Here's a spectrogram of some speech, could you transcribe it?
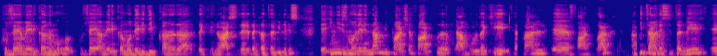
Kuzey Amerika'nın Kuzey Amerika modeli deyip Kanada'daki üniversiteleri de katabiliriz. E, İngiliz modelinden bir parça farklı. Yani buradaki temel e, farklar bir tanesi tabii e,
